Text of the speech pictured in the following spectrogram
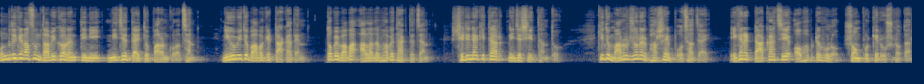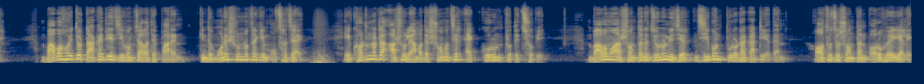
অন্যদিকে নাসুম দাবি করেন, তিনি নিজের দায়িত্ব পালন করেছেন। নিয়মিত বাবাকে টাকা দেন, তবে বাবা আলাদাভাবে থাকতে চান। সেটি নাকি তার নিজের সিদ্ধান্ত। কিন্তু মানুষজনের ভাষায় বোঝা যায়, এখানে টাকার চেয়ে অভাবটা হলো সম্পর্কের উষ্ণতার। বাবা হয়তো টাকা দিয়ে জীবন চালাতে পারেন, কিন্তু মনে শূন্যতা কি মোছা যায়? এই ঘটনাটা আসলে আমাদের সমাজের এক করুণ প্রতিচ্ছবি। বাবা মা সন্তানের জন্য নিজের জীবন পুরোটা কাটিয়ে দেন। অথচ সন্তান বড় হয়ে গেলে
